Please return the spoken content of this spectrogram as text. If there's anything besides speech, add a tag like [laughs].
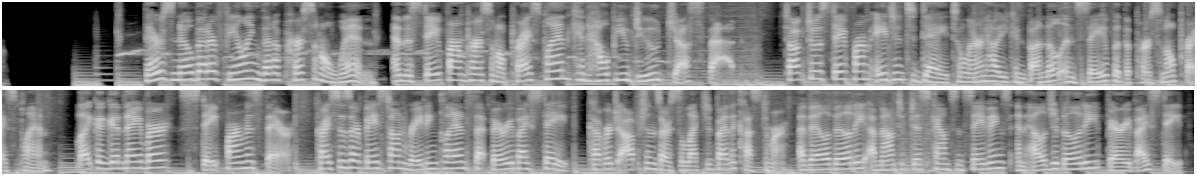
There's no better feeling than a personal win, and the State Farm Personal Price Plan can help you do just that. Talk to a State Farm agent today to learn how you can bundle and save with the Personal Price Plan. Like a good neighbor, State Farm is there. Prices are based on rating plans that vary by state. Coverage options are selected by the customer. Availability, amount of discounts and savings, and eligibility vary by state.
